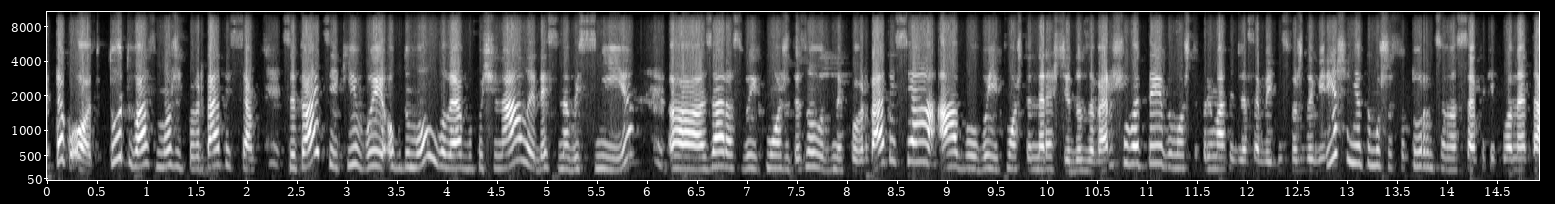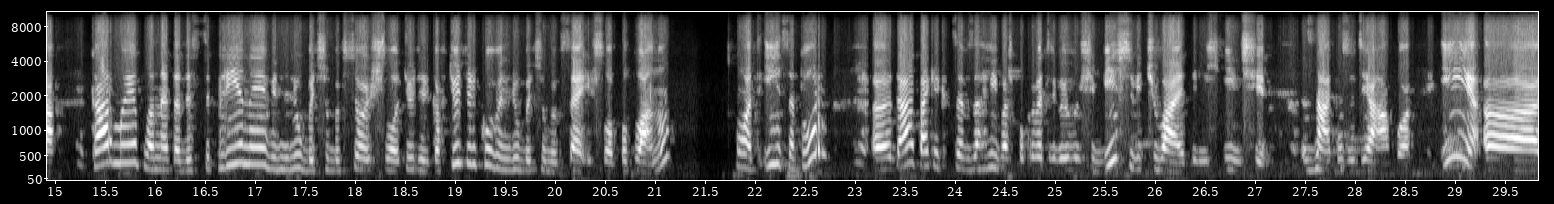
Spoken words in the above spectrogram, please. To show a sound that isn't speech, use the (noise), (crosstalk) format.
Так от, тут у вас можуть повертатися ситуації, які ви обдумовували або починали десь навесні. А, зараз ви їх можете знову до них повертатися, або ви їх можете нарешті дозавершувати, ви можете приймати для себе якісь важливі рішення, тому що Сатурн це у нас все-таки планета карми, планета дисципліни, він любить, щоб все йшло тютелька в тютельку, він любить, щоб все йшло по плану. От, і Сатурн, е, да, так як це взагалі ваш покровитель, ви його ще більше відчуваєте, ніж інші знаки зодіаку, і е,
